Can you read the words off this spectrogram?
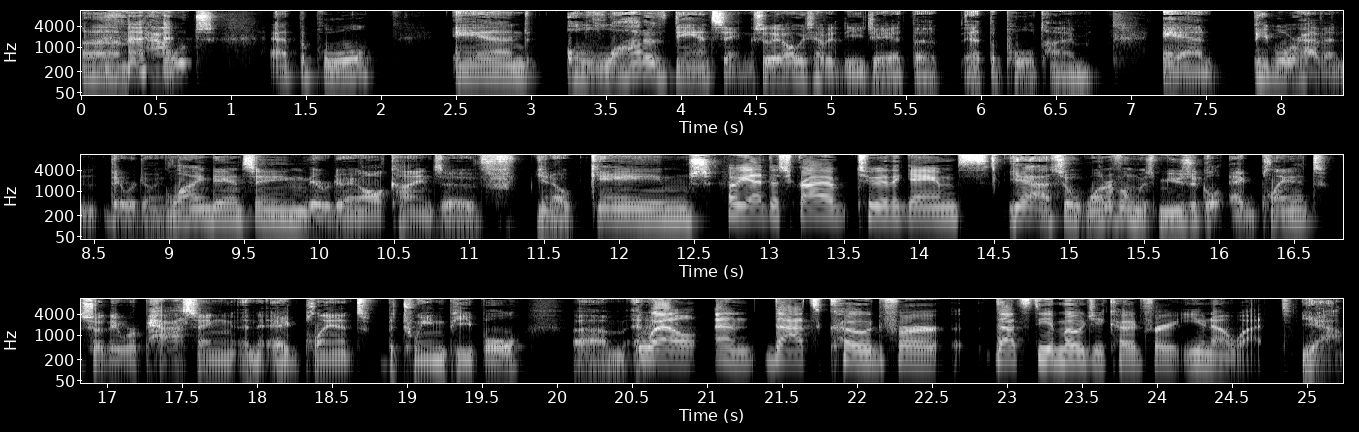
um, out at the pool, and a lot of dancing. So they always have a DJ at the at the pool time, and people were having they were doing line dancing. They were doing all kinds of you know games. oh, yeah. Describe two of the games. Yeah, so one of them was musical eggplant. So they were passing an eggplant between people. Um, and Well, and that's code for, that's the emoji code for you know what. yeah,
